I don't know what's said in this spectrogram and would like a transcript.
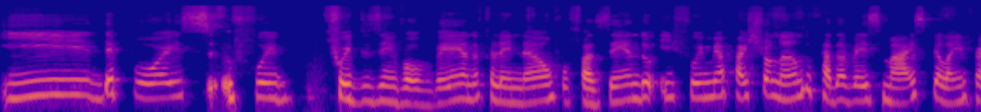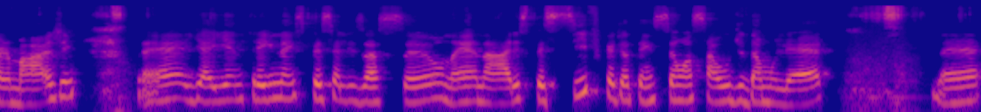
e depois fui, fui desenvolvendo, falei, não, vou fazendo, e fui me apaixonando cada vez mais pela enfermagem, né? E aí entrei na especialização, né, na área específica de atenção à saúde da mulher, né?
